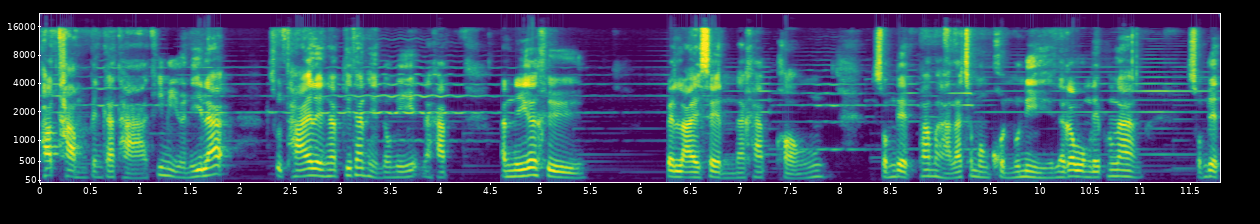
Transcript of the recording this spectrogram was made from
พระธรรมเป็นคาถาที่มีอยู่นี้และสุดท้ายเลยครับที่ท่านเห็นตรงนี้นะครับ อันนี้ก็คือเป็นลายเซ็นนะครับของสมเด็จพระมหาราชมงคลมุนี แล้วก็วงเล็บข้างล่าง สมเด็จ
